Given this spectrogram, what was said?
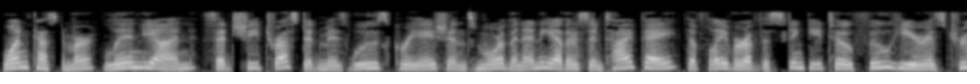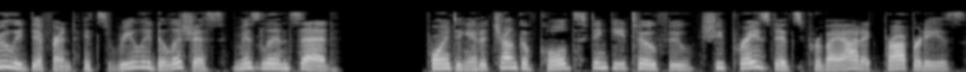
One customer, Lin Yun, said she trusted Ms. Wu's creations more than any others in Taipei. The flavor of the stinky tofu here is truly different. It's really delicious, Ms. Lin said. Pointing at a chunk of cold stinky tofu, she praised its probiotic properties.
